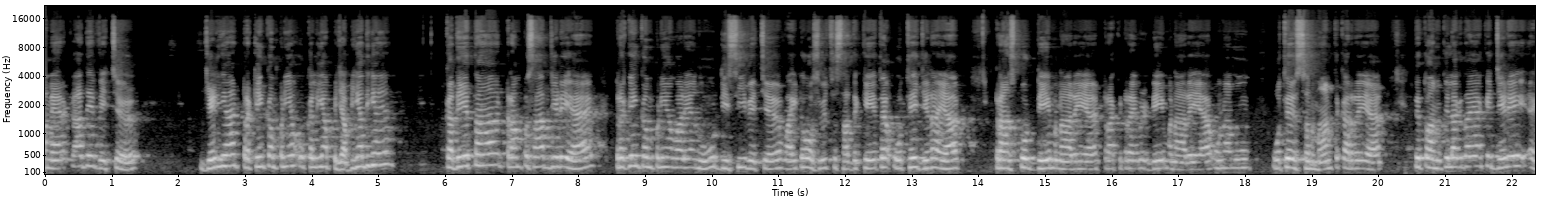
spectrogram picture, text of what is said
ਅਮਰੀਕਾ ਦੇ ਵਿੱਚ ਜਿਹੜੀਆਂ ਟਰੱਕਿੰਗ ਕੰਪਨੀਆਂ, ਉਹ ਕੱਲੀਆਂ ਪੰਜਾਬੀਆਂ ਦੀਆਂ ਆ। ਕਦੇ ਤਾਂ ਟਰੰਪ ਸਾਹਿਬ ਜਿਹੜੇ ਹੈ ਟਰੱਕਿੰਗ ਕੰਪਨੀਆਂ ਵਾਲਿਆਂ ਨੂੰ ਡੀਸੀ ਵਿੱਚ, ਵਾਈਟ ਹਾਊਸ ਵਿੱਚ ਸੱਦ ਕੇ ਤੇ ਉੱਥੇ ਜਿਹੜਾ ਆ, ਟਰਾਂਸਪੋਰਟ ਡੇ ਮਨਾ ਰਹੇ ਆ, ਟਰੱਕ ਡਰਾਈਵਰ ਡੇ ਮਨਾ ਰਹੇ ਆ, ਉਹਨਾਂ ਨੂੰ ਉੱਥੇ ਸਨਮਾਨਿਤ ਕਰ ਰਹੇ ਆ। ਤੇ ਤੁਹਾਨੂੰ ਕੀ ਲੱਗਦਾ ਆ ਕਿ ਜਿਹੜੇ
